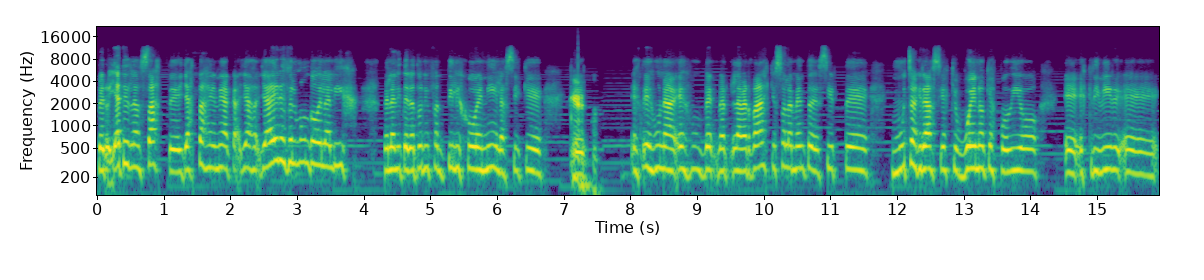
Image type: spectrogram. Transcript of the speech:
Pero ya te lanzaste, ya estás en acá, ya, ya eres del mundo de la de la literatura infantil y juvenil, así que eh, es, una, es la verdad es que solamente decirte muchas gracias, qué bueno que has podido eh, escribir, eh,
